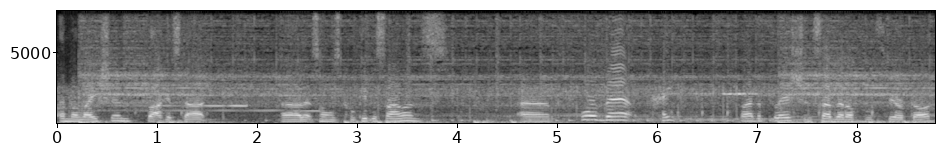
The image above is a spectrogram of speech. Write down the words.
Immolation. Fuck, it's dark. Uh, that song was called Keep the Silence. Uh, before that, Hate by the Flesh, and started that off with Fear of God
